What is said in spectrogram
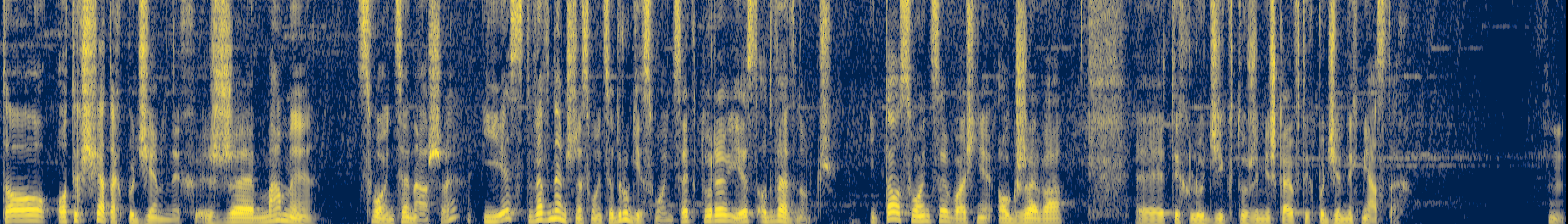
To o tych światach podziemnych, że mamy Słońce nasze i jest wewnętrzne Słońce, drugie Słońce, które jest od wewnątrz. I to Słońce właśnie ogrzewa e, tych ludzi, którzy mieszkają w tych podziemnych miastach. Hmm.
